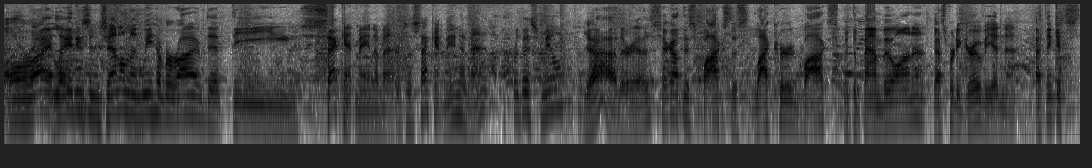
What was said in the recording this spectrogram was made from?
All right, ladies and gentlemen, we have arrived at the second main event. There's a second main event for this meal? Yeah, there is. Check out this box, this lacquered box with the bamboo on it. That's pretty groovy, isn't it? I think it's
